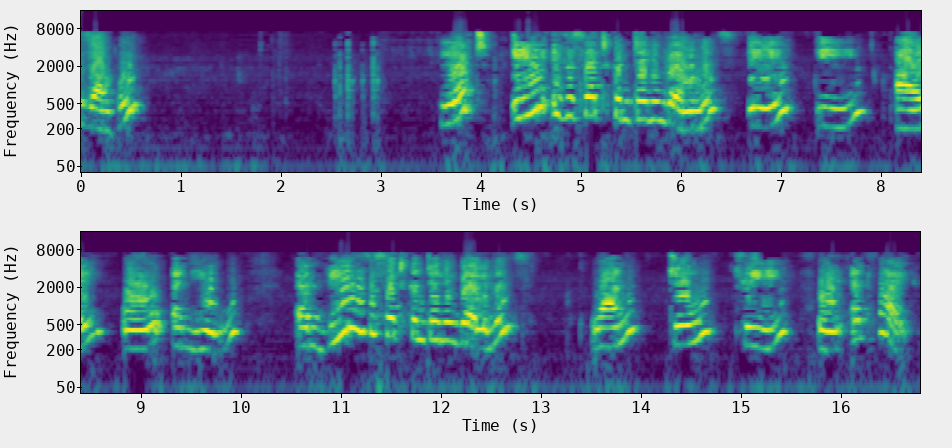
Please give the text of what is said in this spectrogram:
example. Let A is a set containing the elements A, E, I, O and U and B is a set containing the elements 1, 2, 3, 4 and 5.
